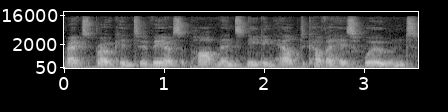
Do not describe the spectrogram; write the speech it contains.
Rex broke into Vera's apartment needing help to cover his wound.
